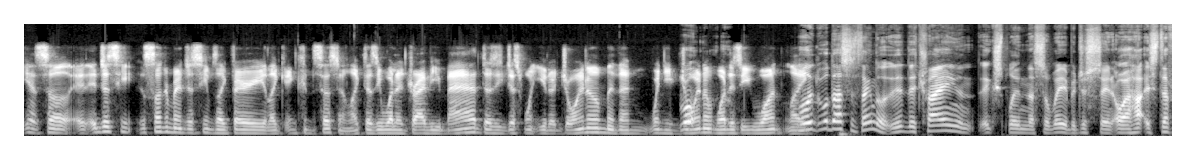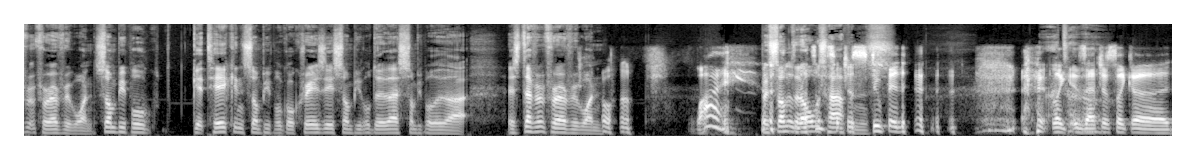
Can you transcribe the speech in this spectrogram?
yeah, so it, it just Slenderman just seems like very like inconsistent. Like, does he want to drive you mad? Does he just want you to join him? And then when you join well, him, what does he want? Like, well, well, that's the thing though. They, they try and explain this away, but just saying, oh, it's different for everyone. Some people get taken, some people go crazy, some people do this, some people do that. It's different for everyone. Why? But something always such happens. Such a stupid. like, is that just like a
